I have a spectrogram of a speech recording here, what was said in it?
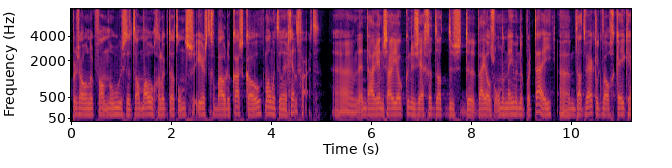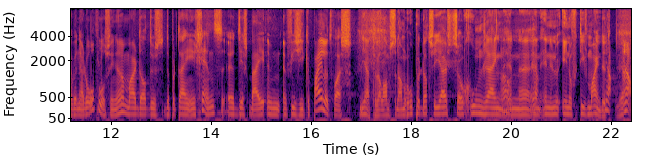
persoonlijk van hoe is het dan mogelijk dat ons eerst gebouwde casco momenteel in Gent vaart. Uh, en daarin zou je ook kunnen zeggen dat dus de, wij als ondernemende partij uh, daadwerkelijk wel gekeken hebben naar de oplossingen, maar dat dus de partij in Gent uh, dichtbij een, een fysieke pilot was. Ja, terwijl Amsterdam roepen dat ze juist zo groen zijn Oh, en, eh, ja. en, en innovatief minded. Ja, ja.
